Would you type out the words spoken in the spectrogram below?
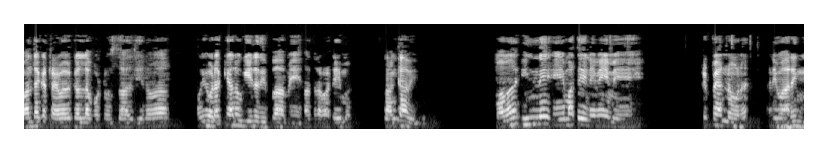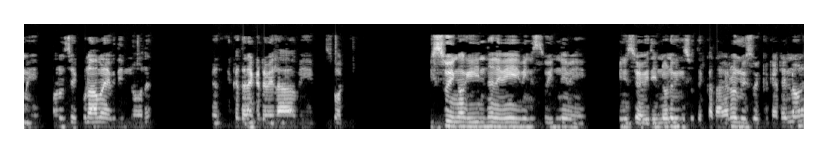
මම දැක්ක ට්‍රැවල් කරලා ෆොටෝස් දාලා තියෙනවා. මගේ ගොඩක් යාළුවෝ ගිහලා තිබ්බා මේ හතර වටේම ලංකාවේ. මම ඉන්නේ ඒ මතේ නෙමෙයි මේ ට්‍රිප් යන්න ඕන. අනිවාර්යෙන් මේ මිනිස්සෙක් වුණාම ඇවිදින්න ඕන. එක එක තැනකට වෙලා මේ පිස්සුවක් පිස්සුවෙන් වගේ ඉන්න නෙමෙයි මිනිස්සු ඉන්නේ මේ මිනිස්සු ඇවිදින්න ඕන මිනිස්සුත් එක්ක කතා කරන්න ඕන මිනිස්සු එක්ක ගැටෙන්න ඕන.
